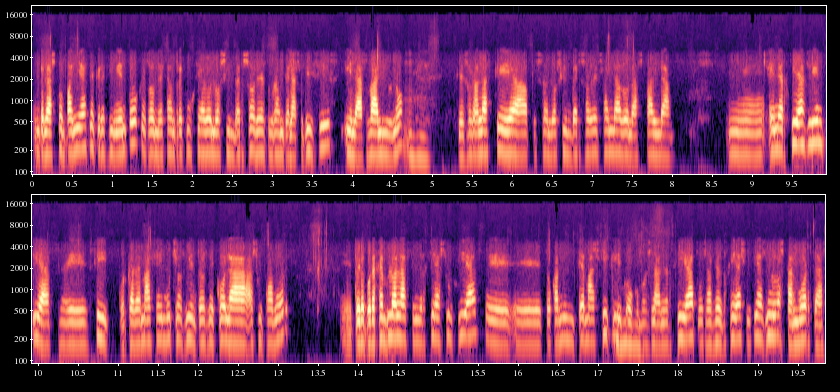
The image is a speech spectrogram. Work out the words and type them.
entre las compañías de crecimiento, que es donde se han refugiado los inversores durante la crisis, y las value, ¿no? que son las que pues, los inversores han dado la espalda. Mm, energías limpias, sí, porque además hay muchos vientos de cola a su favor Eh, pero, por ejemplo, las energías sucias, tocando un tema cíclico como es la energía, pues las energías sucias no están muertas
